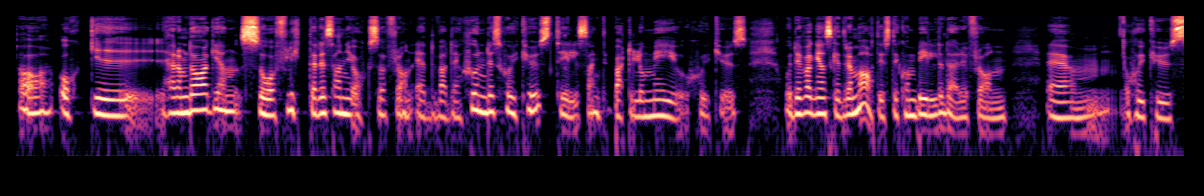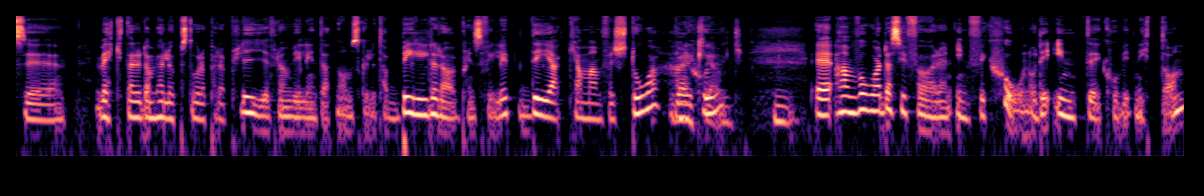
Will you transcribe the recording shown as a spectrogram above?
Ja, och i, häromdagen så flyttades han ju också från Edvard VII sjukhus till Sankt Bartolomeo sjukhus. Och det var ganska dramatiskt, det kom bilder därifrån. Eh, sjukhusväktare, eh, de höll upp stora paraplyer för de ville inte att någon skulle ta bilder av prins Philip. Det kan man förstå, han Verkligen. är sjuk. Mm. Eh, han vårdas ju för en infektion och det är inte covid-19.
